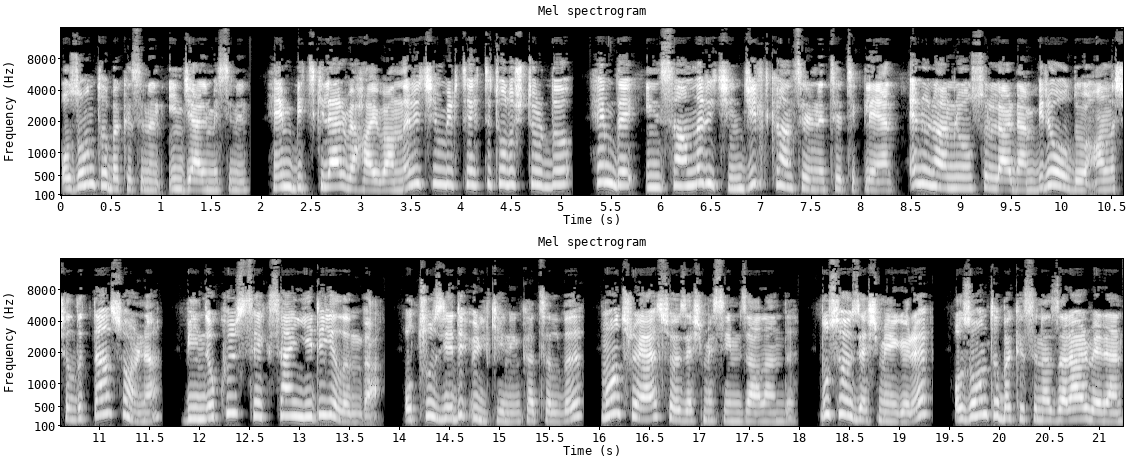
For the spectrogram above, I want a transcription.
ozon tabakasının incelmesinin hem bitkiler ve hayvanlar için bir tehdit oluşturduğu hem de insanlar için cilt kanserini tetikleyen en önemli unsurlardan biri olduğu anlaşıldıktan sonra 1987 yılında 37 ülkenin katıldığı Montreal Sözleşmesi imzalandı. Bu sözleşmeye göre ozon tabakasına zarar veren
